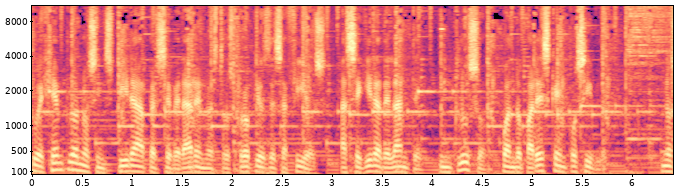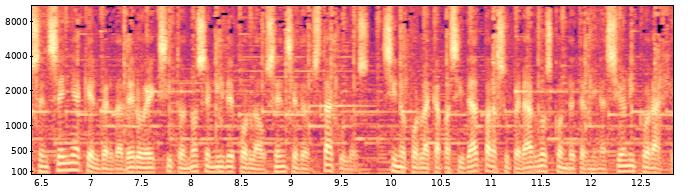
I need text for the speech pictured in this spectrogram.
Su ejemplo nos inspira a perseverar en nuestros propios desafíos, a seguir adelante, incluso cuando parezca imposible. Nos enseña que el verdadero éxito no se mide por la ausencia de obstáculos, sino por la capacidad para superarlos con determinación y coraje.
